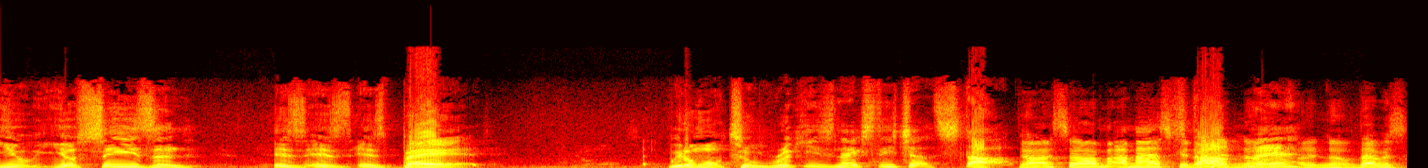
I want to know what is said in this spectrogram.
you your season is is is bad. We don't want two rookies next to each other. Stop. No, so I'm, I'm asking. I Stop, didn't know. man. I didn't know. That was.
